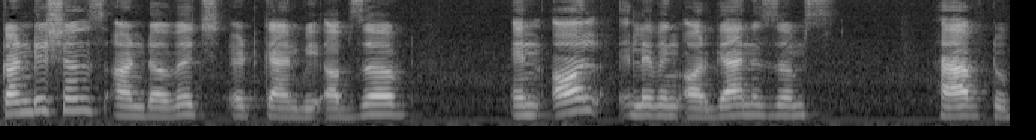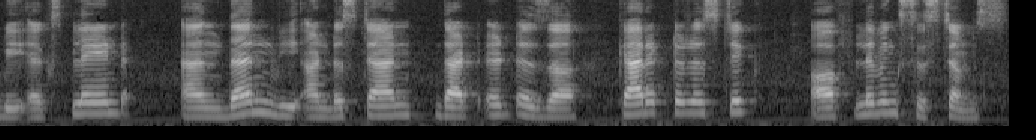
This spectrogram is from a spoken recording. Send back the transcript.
Conditions under which it can be observed in all living organisms have to be explained and then we understand that it is a characteristic of living systems.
